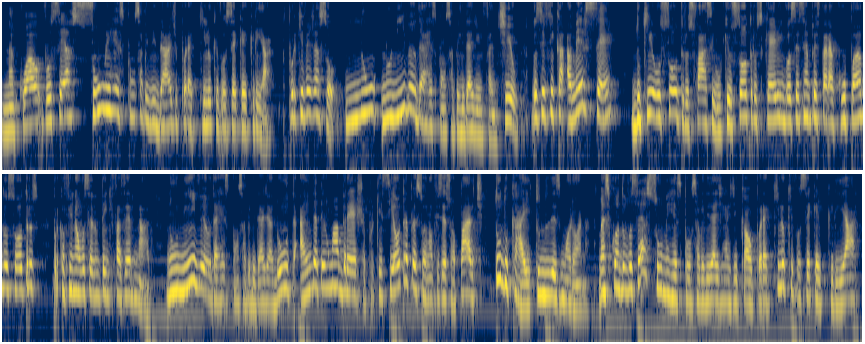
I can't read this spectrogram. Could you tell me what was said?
na qual você assume responsabilidade por aquilo que você quer criar. Porque veja só, no, no nível da responsabilidade infantil, você fica à mercê do que os outros fazem, o que os outros querem, você sempre estará culpando os outros, porque afinal você não tem que fazer nada. No nível da responsabilidade adulta, ainda tem uma brecha, porque se outra pessoa não fizer sua parte, tudo cai, tudo desmorona. Mas quando você assume responsabilidade radical por aquilo que você quer criar,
